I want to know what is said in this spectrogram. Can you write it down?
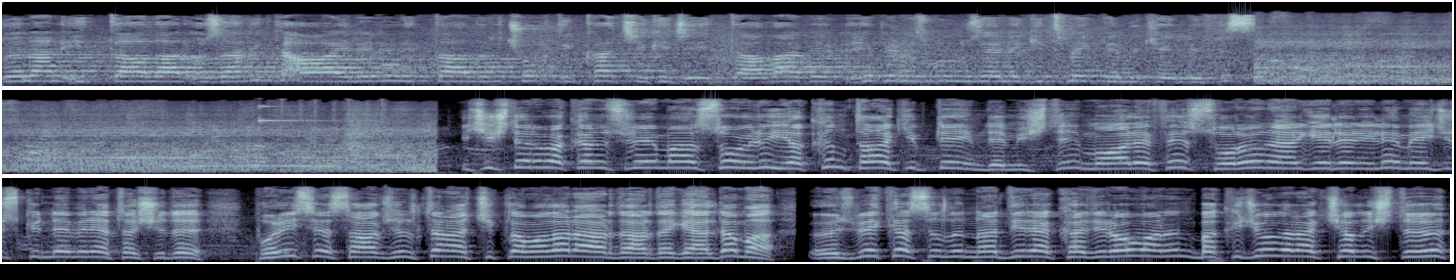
dönen iddialar, özellikle ailelerin iddiaları çok dikkat çekici iddialar ve hepimiz bunun üzerine gitmekle mükellefiz. İçişleri Bakanı Süleyman Soylu yakın takipteyim demişti. Muhalefet soru önergeleriyle meclis gündemine taşıdı. Polis ve savcılıktan açıklamalar ardarda arda geldi ama Özbek asıllı Nadire Kadirova'nın bakıcı olarak çalıştığı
